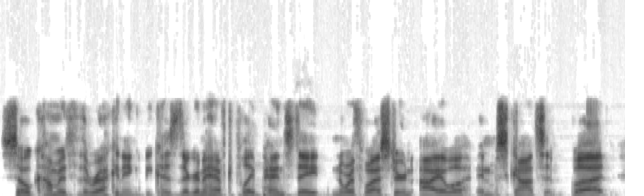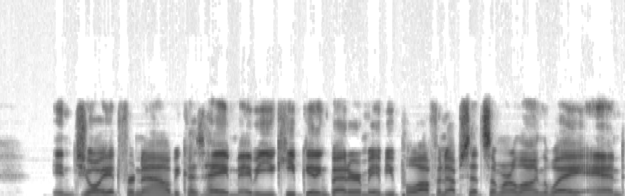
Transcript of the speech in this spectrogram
so cometh the reckoning because they're going to have to play Penn State, Northwestern, Iowa, and Wisconsin. But enjoy it for now because, hey, maybe you keep getting better. Maybe you pull off an upset somewhere along the way. And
